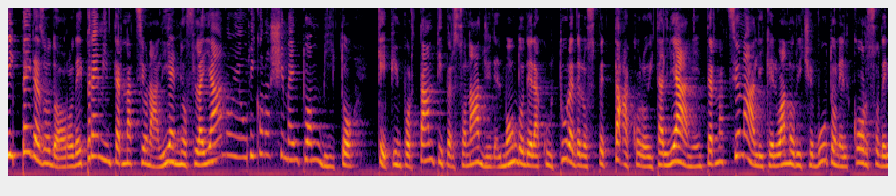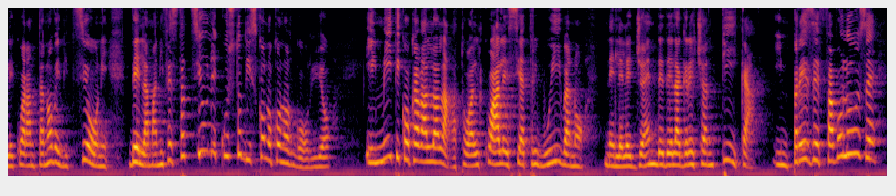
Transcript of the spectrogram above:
Il Pegaso d'Oro dei premi internazionali Ennio Flaiano è un riconoscimento ambito che i più importanti personaggi del mondo della cultura e dello spettacolo italiani e internazionali che lo hanno ricevuto nel corso delle 49 edizioni della manifestazione custodiscono con orgoglio. Il mitico cavallo alato al quale si attribuivano nelle leggende della Grecia antica imprese favolose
